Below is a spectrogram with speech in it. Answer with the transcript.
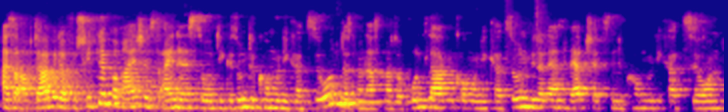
Also auch da wieder verschiedene Bereiche. Das eine ist so die gesunde Kommunikation, dass man erstmal so Grundlagenkommunikation wieder lernt, wertschätzende Kommunikation.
